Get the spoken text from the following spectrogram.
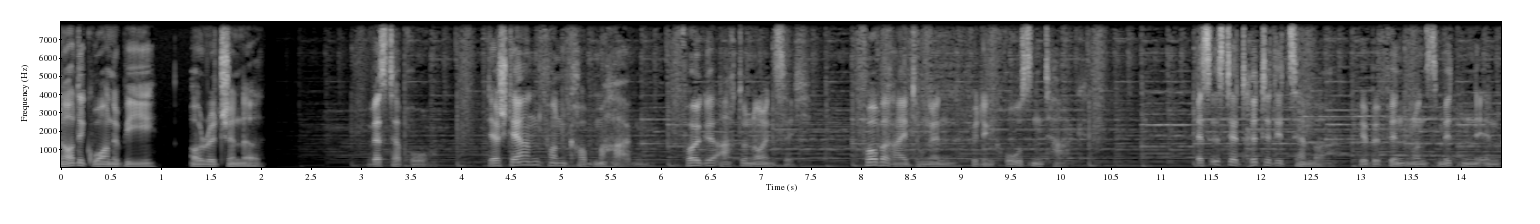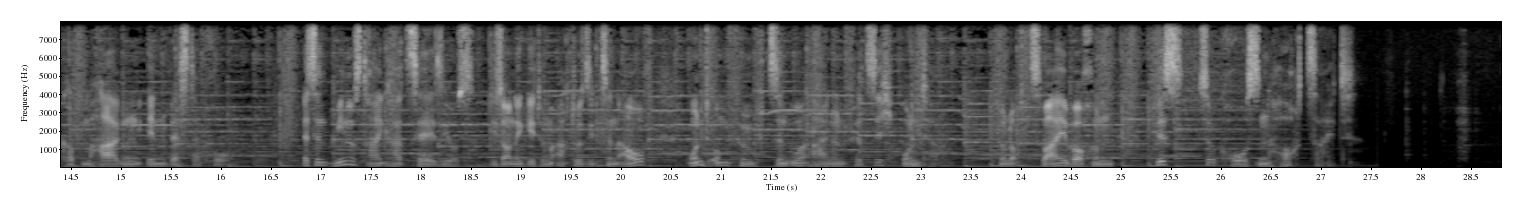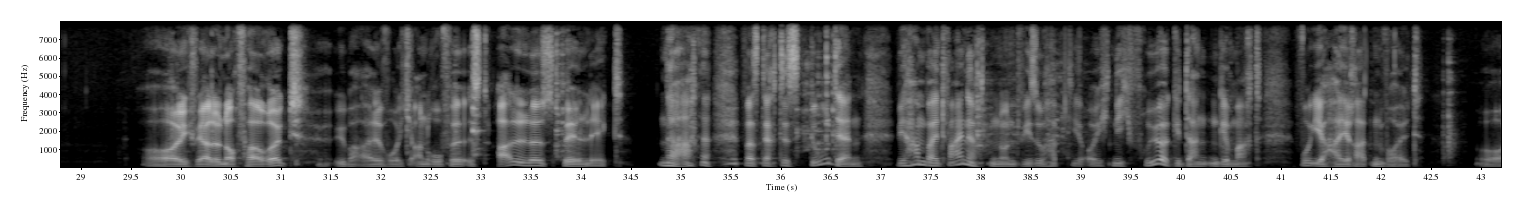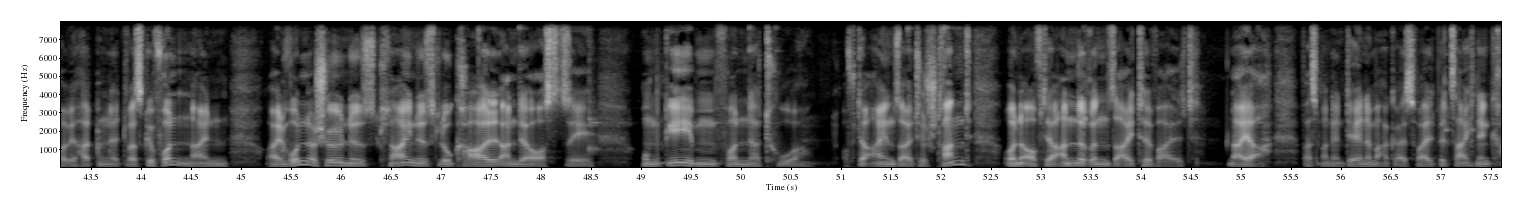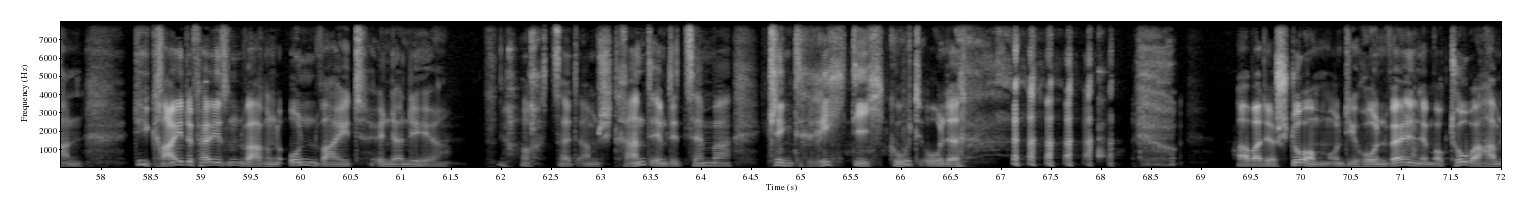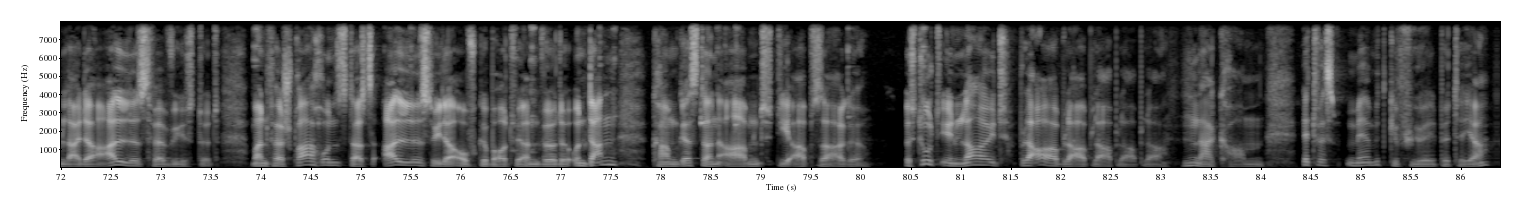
Nordic Wannabe Original. Westerpro. Der Stern von Kopenhagen. Folge 98. Vorbereitungen für den großen Tag. Es ist der 3. Dezember. Wir befinden uns mitten in Kopenhagen in Westerpro. Es sind minus 3 Grad Celsius. Die Sonne geht um 8.17 Uhr auf und um 15.41 Uhr unter. Nur noch zwei Wochen bis zur großen Hochzeit. Oh, ich werde noch verrückt. Überall, wo ich anrufe, ist alles belegt. Na, was dachtest du denn? Wir haben bald Weihnachten und wieso habt ihr euch nicht früher Gedanken gemacht, wo ihr heiraten wollt? Oh, wir hatten etwas gefunden, ein, ein wunderschönes kleines Lokal an der Ostsee, umgeben von Natur. Auf der einen Seite Strand und auf der anderen Seite Wald. Naja, was man in Dänemark als Wald bezeichnen kann. Die Kreidefelsen waren unweit in der Nähe. Hochzeit am Strand im Dezember klingt richtig gut, Ole. Aber der Sturm und die hohen Wellen im Oktober haben leider alles verwüstet. Man versprach uns, dass alles wieder aufgebaut werden würde. Und dann kam gestern Abend die Absage. Es tut Ihnen leid, bla bla bla bla bla. Na komm, etwas mehr Mitgefühl bitte, ja?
